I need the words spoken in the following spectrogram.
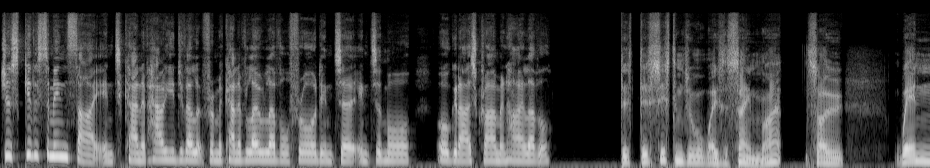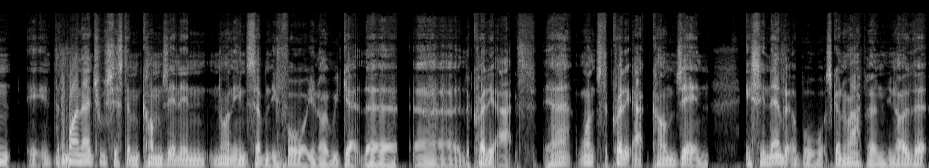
Just give us some insight into kind of how you developed from a kind of low level fraud into, into more organised crime and high level. The, the systems are always the same, right? So when it, the financial system comes in in 1974, you know, we get the uh, the Credit Act. Yeah, once the Credit Act comes in, it's inevitable what's going to happen. You know that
